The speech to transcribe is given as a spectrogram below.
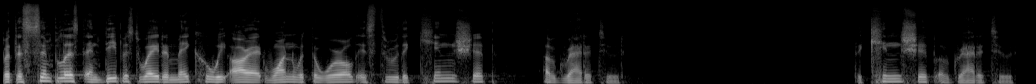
But the simplest and deepest way to make who we are at one with the world is through the kinship of gratitude. The kinship of gratitude.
